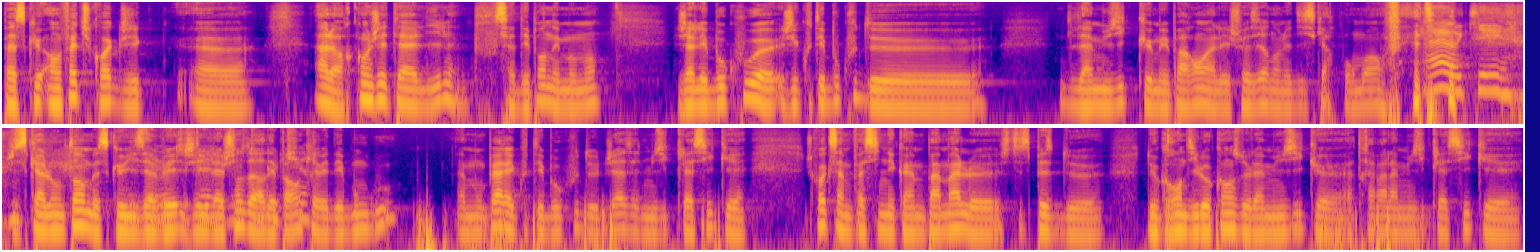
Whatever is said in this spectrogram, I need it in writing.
parce que en fait, je crois que j'ai. Euh... Alors, quand j'étais à Lille, pff, ça dépend des moments. J'allais beaucoup, euh, j'écoutais beaucoup de de la musique que mes parents allaient choisir dans les disquaires pour moi en fait. Ah ok. Jusqu'à longtemps parce que ils avaient, j'ai eu la chance d'avoir des parents qui avaient des bons goûts. Euh, mon père écoutait beaucoup de jazz et de musique classique et je crois que ça me fascinait quand même pas mal euh, cette espèce de, de grandiloquence de la musique euh, à travers la musique classique et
